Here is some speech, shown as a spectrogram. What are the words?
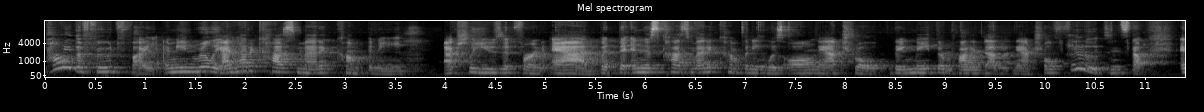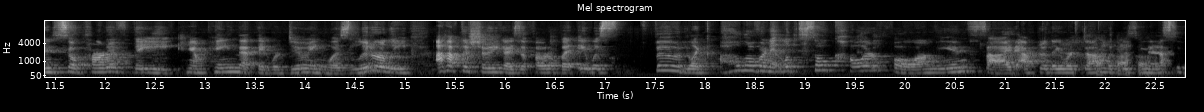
probably the food fight. I mean, really, I had a cosmetic company actually use it for an ad, but the, and this cosmetic company was all natural. They made their product out of natural foods and stuff. And so part of the campaign that they were doing was literally, I have to show you guys a photo, but it was food like all over and it looked so colorful on the inside after they were done with this massive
